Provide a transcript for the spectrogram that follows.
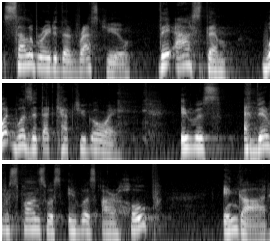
celebrated their rescue, they asked them, What was it that kept you going? It was, and their response was, It was our hope in God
